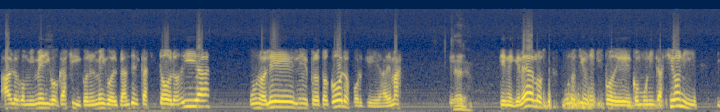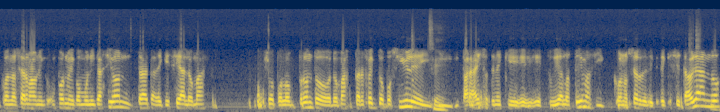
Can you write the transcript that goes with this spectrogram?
hablo con mi médico casi, con el médico del plantel casi todos los días, uno lee, lee protocolos porque además eh, tiene que leerlos, uno tiene un equipo de comunicación y, y cuando se arma un informe de comunicación trata de que sea lo más, yo por lo pronto lo más perfecto posible y, Sí. y para eso tenés que eh, estudiar los temas y conocer de, de qué se está hablando.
